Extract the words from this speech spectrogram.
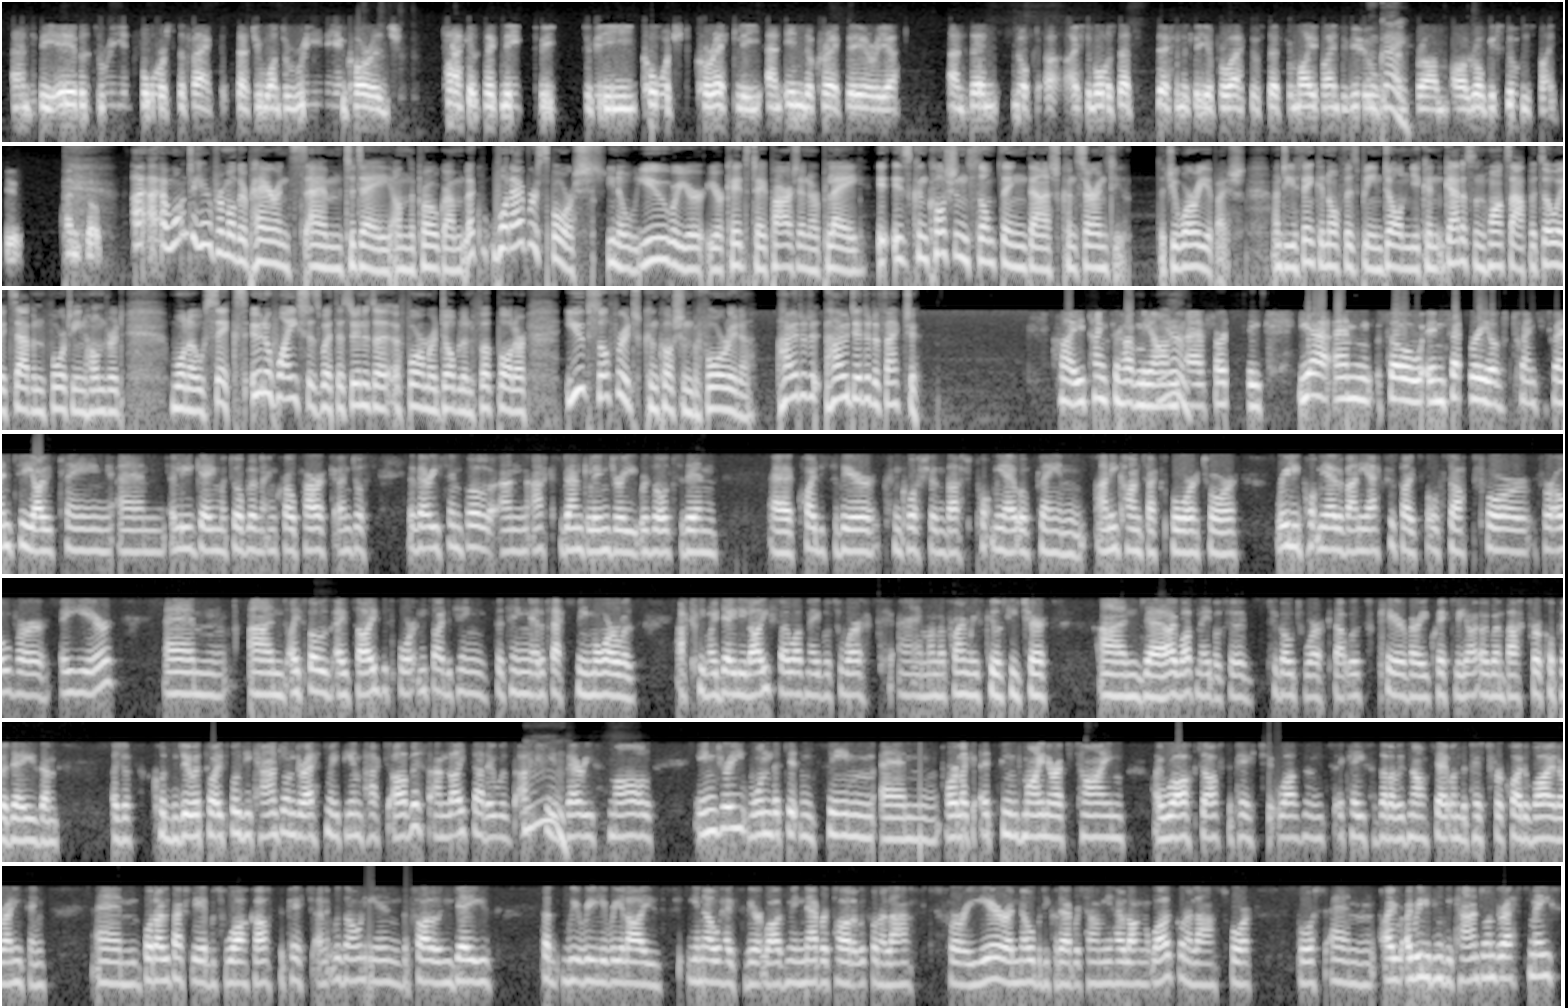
and to be able to reinforce the fact that you want to really encourage tackle technique to be to be coached correctly and in the correct area. And then, look, I suppose that's definitely a proactive step from my point of view okay. and from all rugby schools' point of view and club. I, I, want to hear from other parents um, today on the programme. Like, whatever sport, you know, you or your, your kids take part in or play, is concussion something that concerns you? that you worry about? And do you think enough is being done? You can get us on WhatsApp. It's 087 1400 106. Oonagh Whyte is with us. Oonagh's a, a former Dublin footballer. You've suffered concussion before, Oonagh. How did it, how did it affect you? Hi, thanks for having me on. Yeah. Uh, firstly, yeah. Um. So in February of 2020, I was playing um, a league game with Dublin in Croke Park, and just a very simple and accidental injury resulted in uh, quite a severe concussion that put me out of playing any contact sport or really put me out of any exercise full stop for, for over a year. Um, and I suppose outside the sporting side of things, the thing that affects me more was actually my daily life. I wasn't able to work. Um, I'm a primary school teacher and uh, I wasn't able to, to go to work. That was clear very quickly. I, I went back for a couple of days and I just couldn't do it. So I suppose you can't underestimate the impact of it. And like that, it was actually mm. a very small injury, one that didn't seem, um, or like it seemed minor at the time. I walked off the pitch. It wasn't a case of that I was knocked out on the pitch for quite a while or anything. Um, but I was actually able to walk off the pitch, and it was only in the following days that we really realised, you know, how severe it was. I mean, never thought it was going to last for a year, and nobody could ever tell me how long it was going to last for. But um, I, I really think you can't underestimate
